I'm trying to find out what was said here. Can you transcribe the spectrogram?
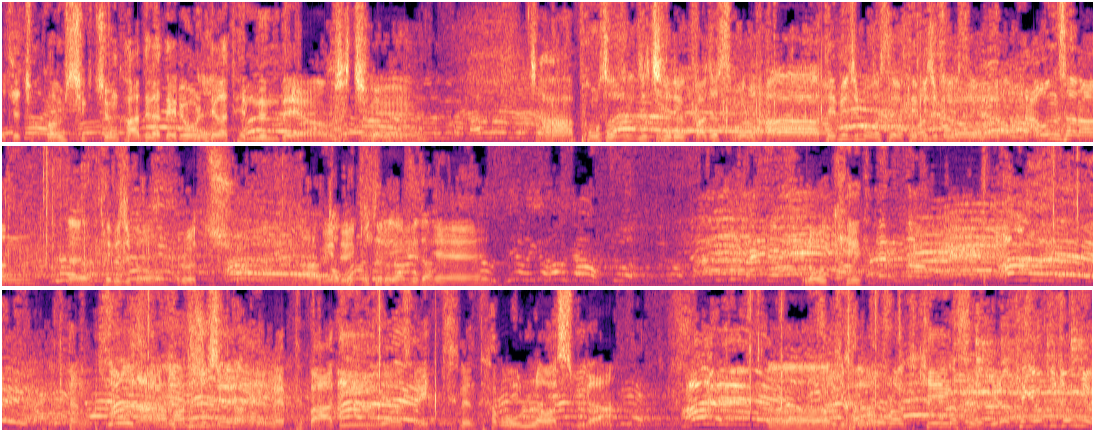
이제 조금씩 좀 가드가 내려올 때가 됐는데요. 그렇죠. 예. 자, 퐁 선수 이제 체력 빠졌습니다. 아, damage 먹었어요. damage 먹었어요. 다운, 다운 선언. 네, damage 먹어. 그렇죠. 아, 또 버프 들어갑니다. 예. low kick. 일단 아, body 좋습니다. 네, 레프트 body 이어서 에이트는 타고 올라왔습니다. 아, 한번 힘들어요. 프런트킥. 이렇게 경기 종료.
